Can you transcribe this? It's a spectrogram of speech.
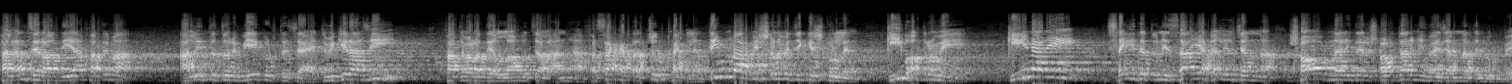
ফালানসে রাদিয়া, ফাতেমা, আলী তো তোর বিয়ে করতে চায়। তুমি কি রাজি? ফাতেমা রাদিয়াল্লাহু তাআলা আনহা ফাসাকাতা, চুপ থাকলেন। তিনবার বিশ্বনবী জিজ্ঞেস করলেন, কি ভদ্র মেয়ে কি নারী? সাইয়্যিদাতুন নিসাইয়া আহলিল জান্নাহ। সব নারীদের হয়ে জান্নাতে ঢুকবে।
